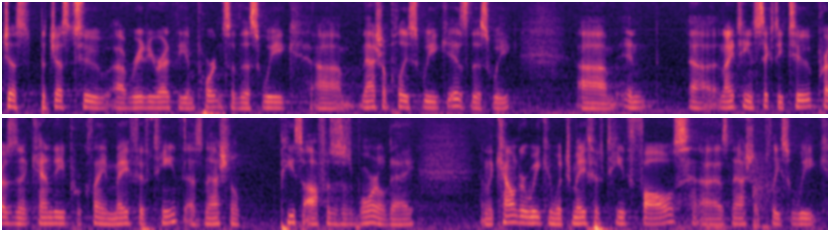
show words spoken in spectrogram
just, but just to uh, reiterate the importance of this week, um, National Police Week is this week. Um, in uh, 1962, President Kennedy proclaimed May 15th as National Peace Officers Memorial Day, and the calendar week in which May 15th falls uh, as National Police Week.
